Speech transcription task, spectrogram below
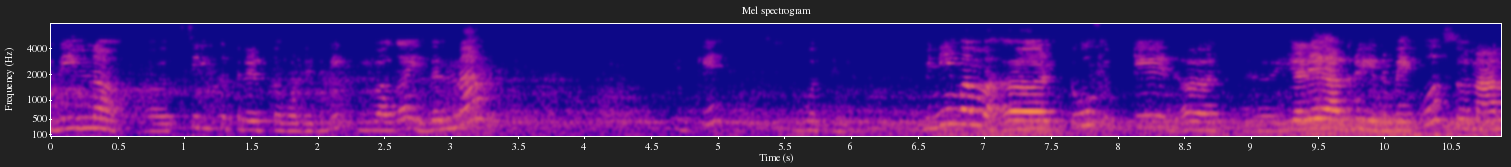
ಗ್ರೀನ್ ಸಿಲ್ಕ್ ಥ್ರೆಡ್ ತೊಗೊಂಡಿದ್ದೀನಿ. ಇವಾಗ ಇದನ್ನ ಇದಕ್ಕೆ ಸುತ್ಕೋತೀನಿ. ಮಿನಿಮಮ್ ಟೂ ಫಿಫ್ಟಿ ಎಳೆ ಆದರೂ ಇರಬೇಕು. ಸೊ ನಾನು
